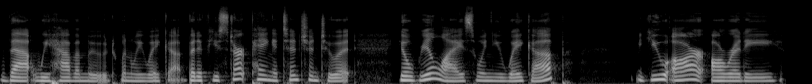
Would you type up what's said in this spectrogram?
that we have a mood when we wake up. But if you start paying attention to it, you'll realize when you wake up, you are already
